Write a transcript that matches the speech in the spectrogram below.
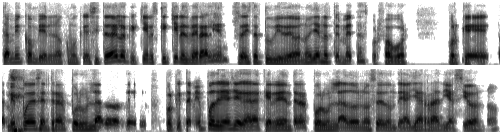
también conviene, ¿no? Como que si te doy lo que quieres, ¿qué quieres ver alguien? Pues ahí está tu video, ¿no? Ya no te metas, por favor. Porque también puedes entrar por un lado donde, porque también podrías llegar a querer entrar por un lado, no sé, donde haya radiación, ¿no?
